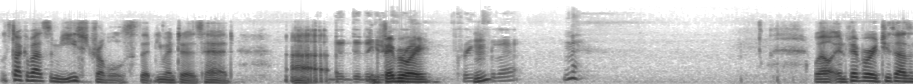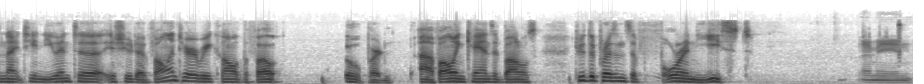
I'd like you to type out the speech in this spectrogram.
let's talk about some yeast troubles that Uinta has had. Uh, Did, did they in February- cream, cream for that? Well, in February 2019, Uinta issued a voluntary recall of the fol- oh, pardon, uh, following cans and bottles due to the presence of foreign yeast, I mean,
